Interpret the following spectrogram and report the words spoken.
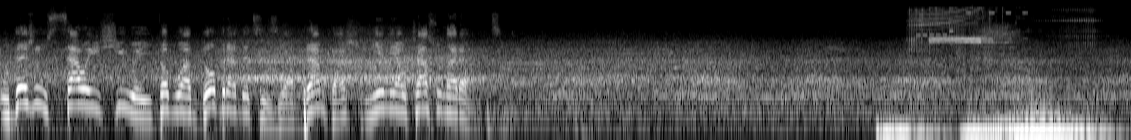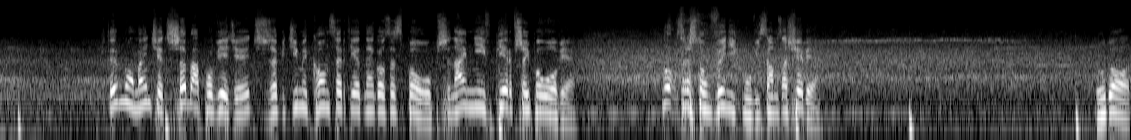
Uderzył z całej siły i to była dobra decyzja. Bramkarz nie miał czasu na reakcję. W tym momencie trzeba powiedzieć, że widzimy koncert jednego zespołu, przynajmniej w pierwszej połowie. No zresztą wynik mówi sam za siebie. Tudor.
